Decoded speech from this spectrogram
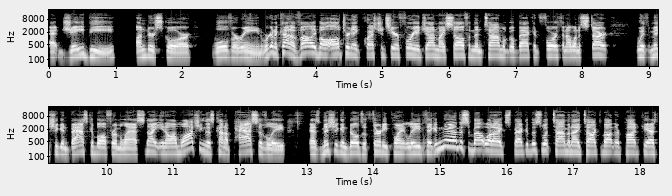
at JB underscore Wolverine. We're going to kind of volleyball alternate questions here for you, John, myself, and then Tom will go back and forth. And I want to start with Michigan basketball from last night. You know, I'm watching this kind of passively as Michigan builds a 30 point lead, thinking, yeah, this is about what I expected. This is what Tom and I talked about in their podcast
